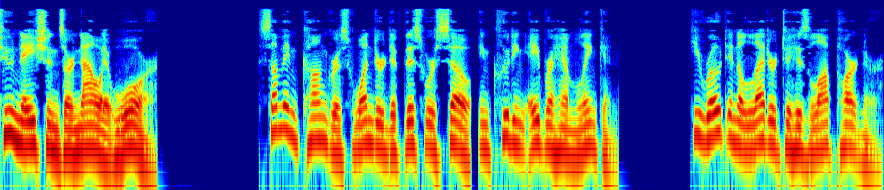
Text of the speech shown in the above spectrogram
two nations are now at war. Some in Congress wondered if this were so, including Abraham Lincoln. He wrote in a letter to his law partner,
